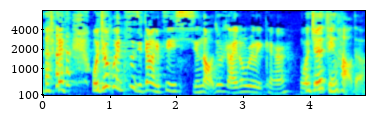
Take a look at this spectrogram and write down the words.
对，我就会自己这样给自己洗脑，就是 I don't really care 我。我觉得挺。好的，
